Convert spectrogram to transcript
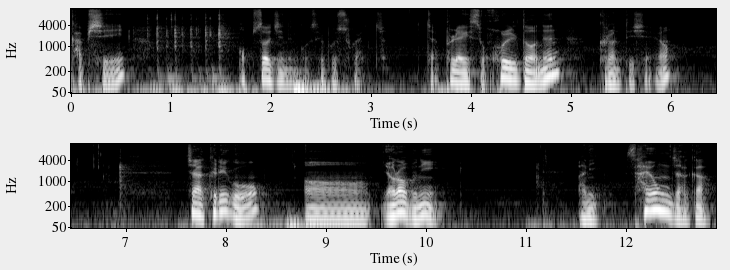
값이 없어지는 것을 볼 수가 있죠. 자, place holder는 그런 뜻이에요. 자, 그리고 어, 여러분이 아니, 사용자가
